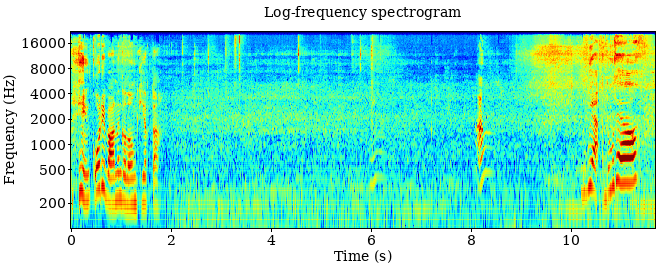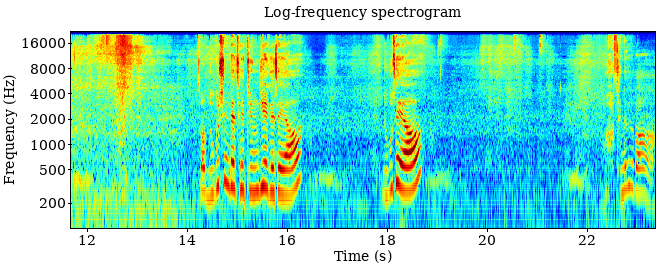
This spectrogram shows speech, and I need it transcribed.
꼬리 많은 거 너무 귀엽다. 앙. 누구야? 누구세요? 저 누구신데 제 등 뒤에 계세요? 누구세요? 와, 쟤네들 봐.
